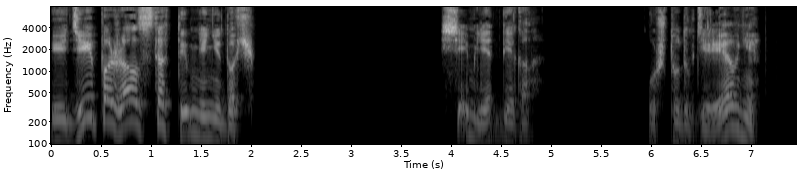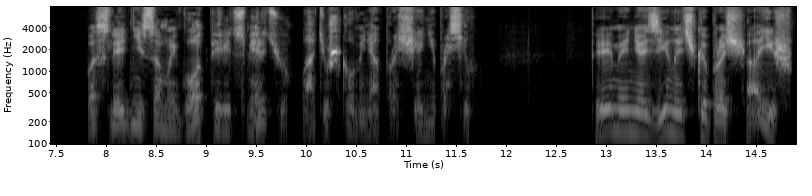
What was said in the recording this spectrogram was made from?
«Иди, пожалуйста, ты мне не дочь». Семь лет бегала. Уж тут в деревне, последний самый год перед смертью, батюшка у меня прощения просил. «Ты меня, Зиночка, прощаешь?»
